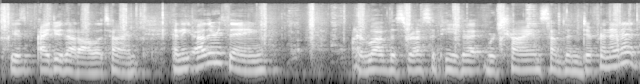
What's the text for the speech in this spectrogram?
because I do that all the time. And the other thing, I love this recipe that we're trying something different in it.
